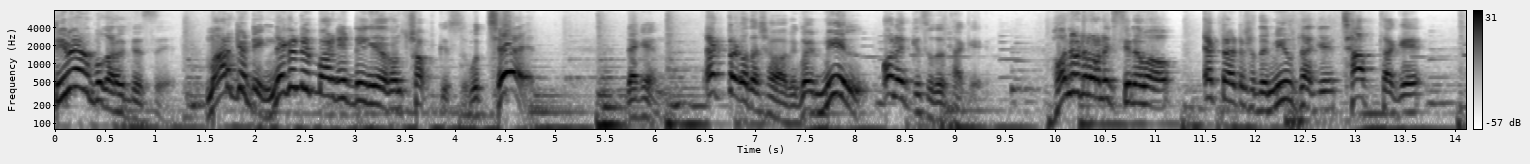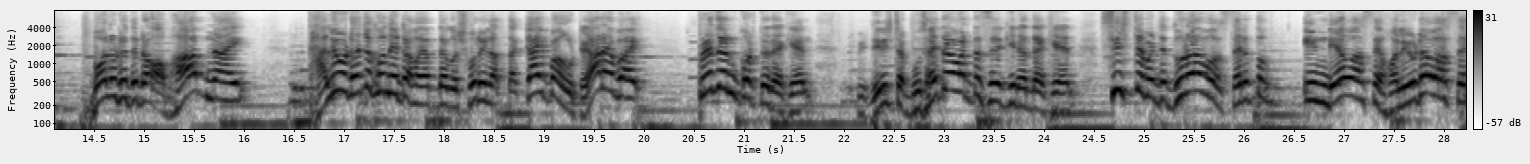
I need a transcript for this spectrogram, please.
টিমের উপকার হইতেছে। মার্কেটিং নেগেটিভ মার্কেটিং এখন সব কিছু বুঝছেন দেখেন, একটা কথা স্বাভাবিক ভাই মিল অনেক কিছুতে থাকে। হলিউডের অনেক সিনেমাও একটা একটার সাথে মিল থাকে, ছাপ থাকে। বলিউডে তো এটা অভাব নাই। ঢালিউডে যখন এটা হয়, আপনাকে শরীর, আত্মা কাইপা উঠে, আরে ভাই প্রেজেন্ট করতে দেখেন, জিনিসটা বুঝাইতে পারতেছে কিনা দেখেন সিস্টেমের যে দুরাবস্থা, এটা তো ইন্ডিয়াও আছে, হলিউডেও আছে।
